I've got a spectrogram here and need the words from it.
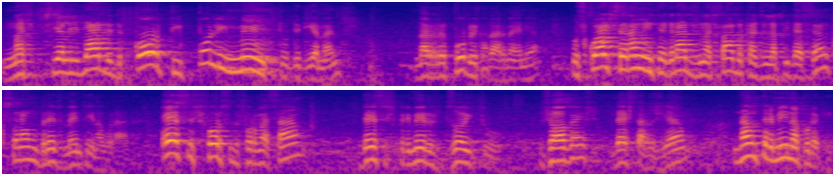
na especialidade de corte e polimento de diamantes, na República da Arménia, os quais serão integrados nas fábricas de lapidação que serão brevemente inauguradas. Esse esforço de formação desses primeiros 18 jovens desta região não termina por aqui.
